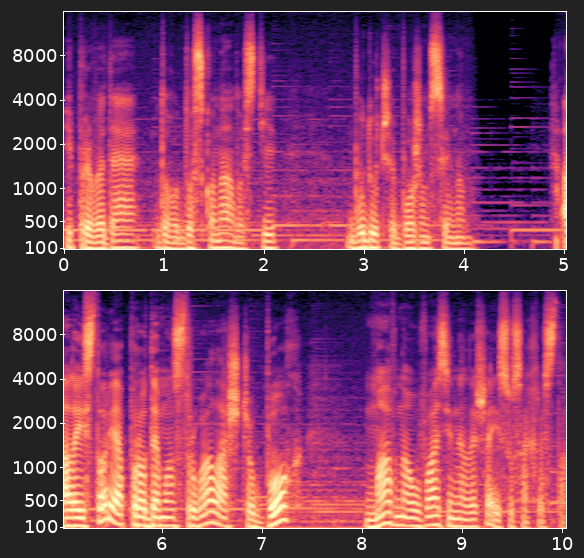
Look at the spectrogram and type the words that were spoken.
і приведе до досконалості, будучи Божим Сином. Але історія продемонструвала, що Бог мав на увазі не лише Ісуса Христа.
